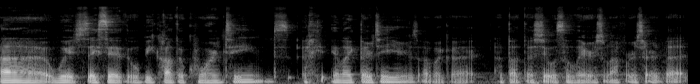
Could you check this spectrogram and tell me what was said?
uh, which they said will be called the quaranteens in like 13 years. Oh my God. I thought that shit was hilarious when I first heard that.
